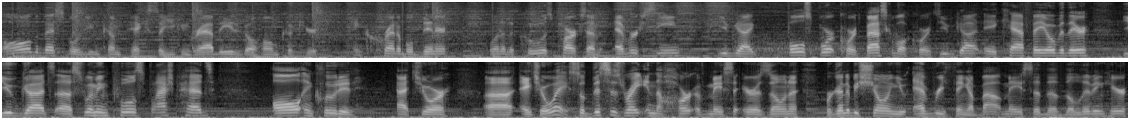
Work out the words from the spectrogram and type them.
all the vegetables you can come pick so you can grab these, go home, cook your incredible dinner. One of the coolest parks I've ever seen. You've got full sport courts, basketball courts. You've got a cafe over there. You've got uh, swimming pools, splash pads, all included at your uh, HOA. So this is right in the heart of Mesa, Arizona. We're gonna be showing you everything about Mesa, the, the living here,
